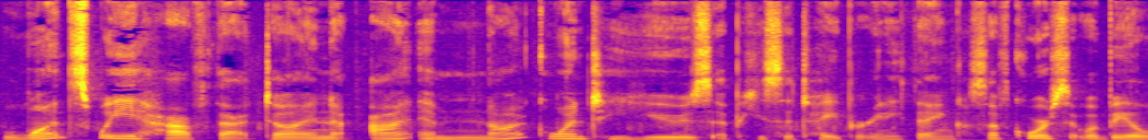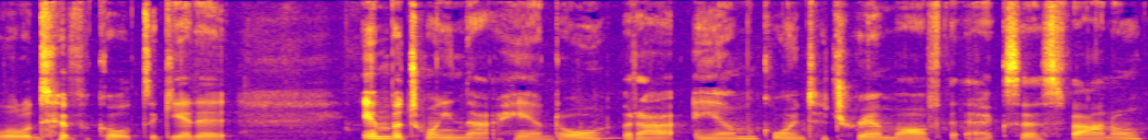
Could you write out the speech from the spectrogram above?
Once we have that done, I am not going to use a piece of tape or anything because of course it would be a little difficult to get it in between that handle, but I am going to trim off the excess vinyl.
